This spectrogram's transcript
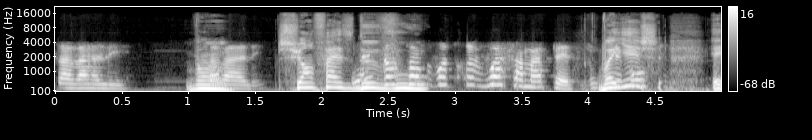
Ça va aller. Bon, Ça va aller. je suis en face de vous. votre voix, ça m'apaise. Voyez, bon. eh,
